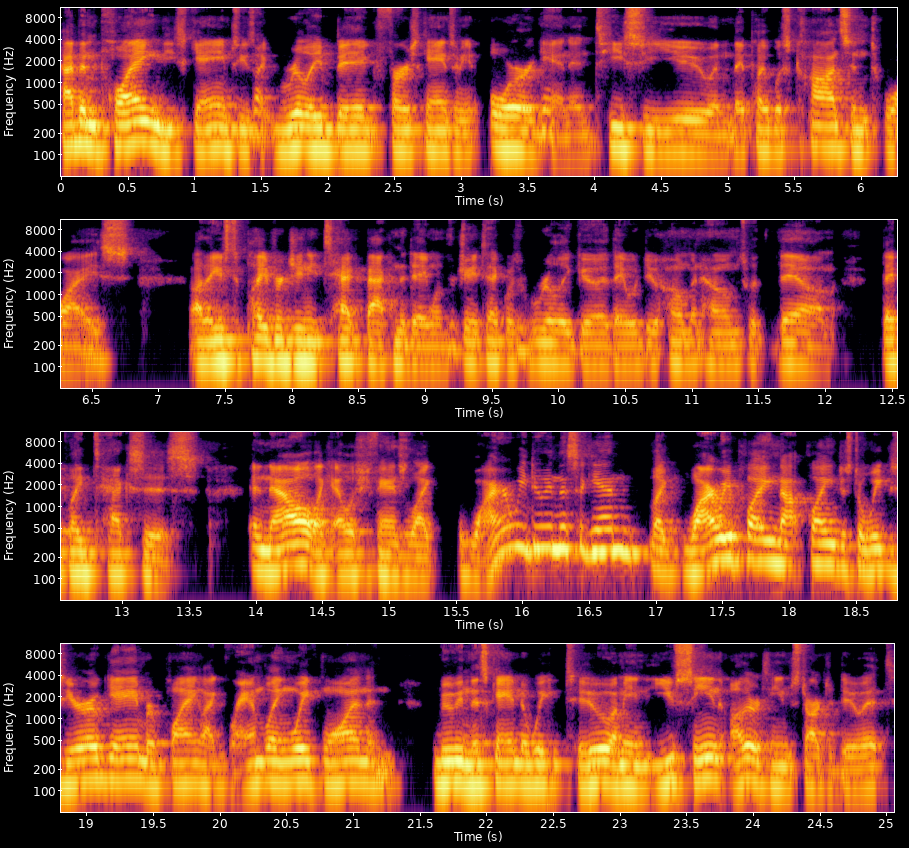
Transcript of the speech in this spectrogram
have been playing these games, these like really big first games. I mean, Oregon and TCU, and they played Wisconsin twice. Uh, they used to play Virginia Tech back in the day when Virginia Tech was really good. They would do home and homes with them. They played Texas And now, like LSU fans are like, why are we doing this again? Like, why are we playing not playing just a week zero game or playing like Grambling week one and moving this game to week two? I mean, you've seen other teams start to do it.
